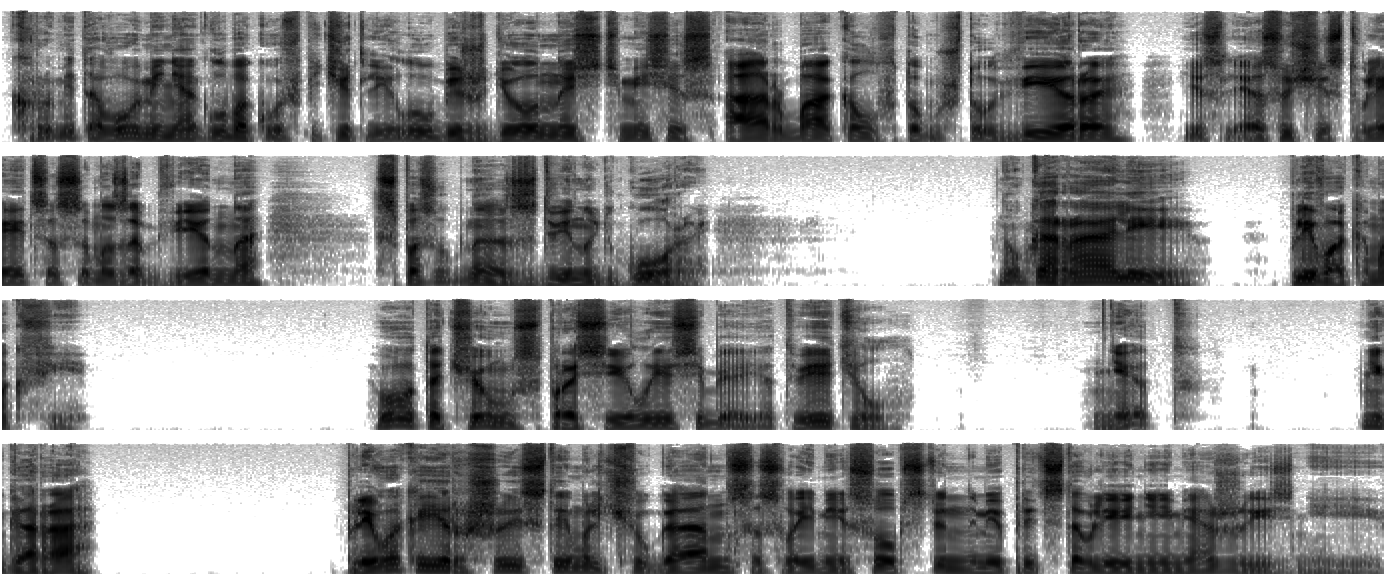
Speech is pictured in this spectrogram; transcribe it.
Кроме того, меня глубоко впечатлила убежденность миссис Арбакл в том, что вера, если осуществляется самозабвенно, способна сдвинуть горы. Но гора ли плевака Макфи? Вот о чем спросил я себя и ответил. Нет, не гора. Плевака ершистый мальчуган со своими собственными представлениями о жизни, и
